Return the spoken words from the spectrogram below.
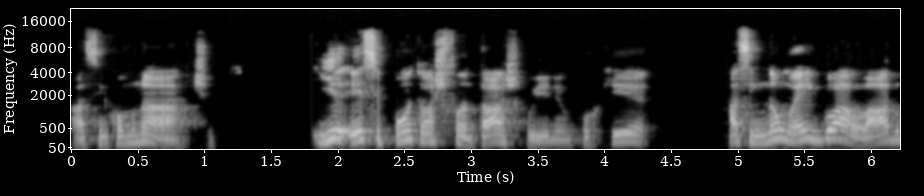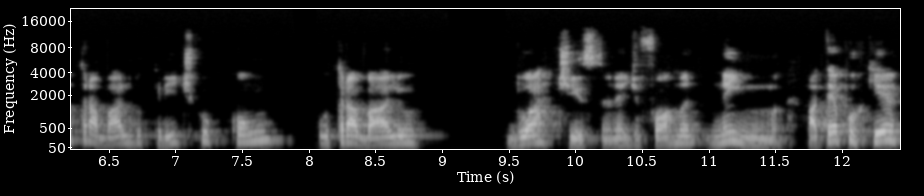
assim como na arte. E esse ponto eu acho fantástico, William, porque assim não é igualar o trabalho do crítico com o trabalho do artista, né, de forma nenhuma. Até porque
